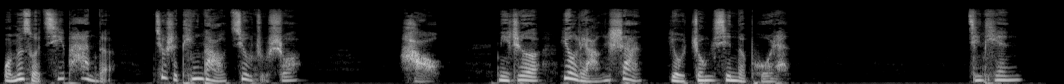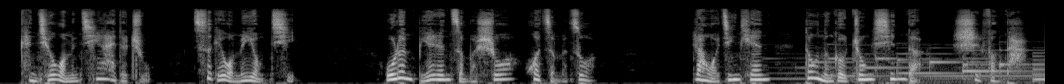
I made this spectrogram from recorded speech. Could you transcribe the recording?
我们所期盼的，就是听到救主说：“好，你这又良善又忠心的仆人。”今天恳求我们亲爱的主赐给我们勇气，无论别人怎么说或怎么做，让我今天都能够忠心的侍奉他。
